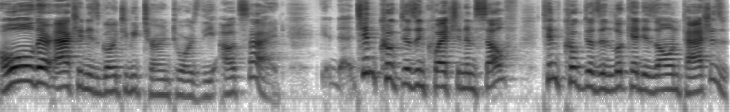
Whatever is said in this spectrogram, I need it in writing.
All their action is going to be turned towards the outside. Tim Cook doesn't question himself. Tim Cook doesn't look at his own passions,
